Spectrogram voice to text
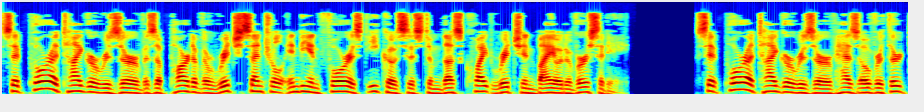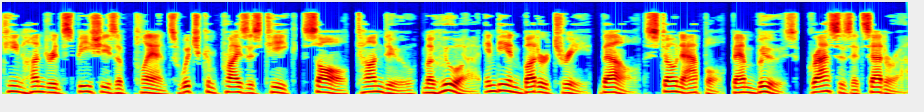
Satpura Tiger Reserve is a part of a rich central Indian forest ecosystem thus quite rich in biodiversity. Satpura Tiger Reserve has over 1300 species of plants which comprises teak, sal, tendu, mahua Indian butter tree, bell stone apple, bamboos, grasses etc.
